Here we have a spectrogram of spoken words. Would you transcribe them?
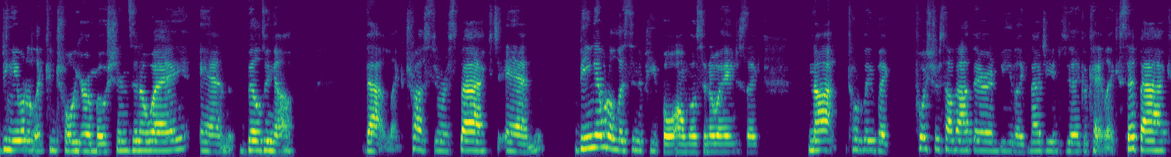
being able to like control your emotions in a way and building up that like trust and respect and being able to listen to people almost in a way and just like not totally like push yourself out there and be like nudgy and just be like okay like sit back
